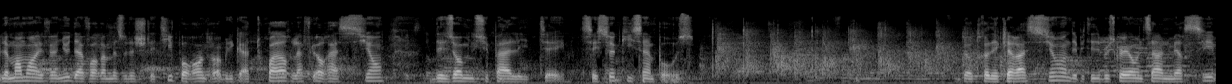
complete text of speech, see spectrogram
Le moment est venu d'avoir une mesure législative pour rendre obligatoire la fluoration des eaux municipalités. C'est ce qui s'impose. D'autres déclarations, député de Bruce Sound, merci.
